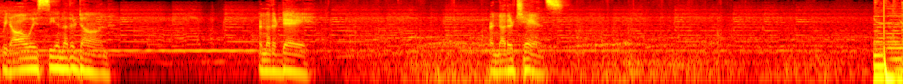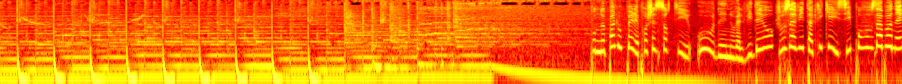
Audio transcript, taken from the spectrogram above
we'd always see another dawn. Another day. Another chance. Pour ne pas louper les prochaines sorties ou des nouvelles vidéos, je vous invite à cliquer ici pour vous abonner.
